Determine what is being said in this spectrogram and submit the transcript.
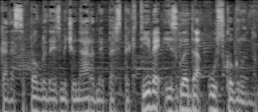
kada se pogleda iz međunarodne perspektive, izgleda uskogrudnom.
